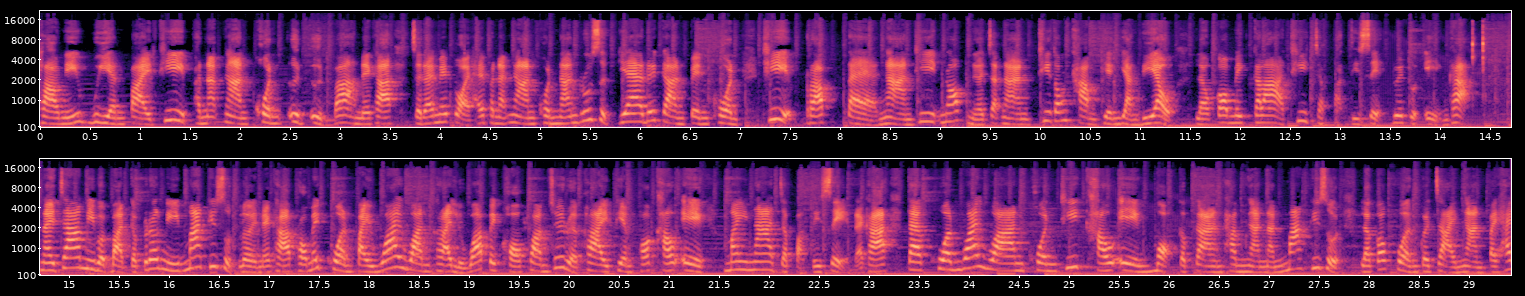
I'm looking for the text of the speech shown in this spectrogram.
คราวนี้เวียนไปที่พนักงานคนอื่น ๆ บ้างนะคะ จะได้ไม่ปล่อยให้พนักงานคนนั้นรู้สึกแย่ด้วยการเป็นคนที่รับแต่งานที่นอกเหนือจากงานที่ต้องทำเพียงอย่างเดียว แล้วก็ไม่กล้าที่จะปฏิเสธด้วยตัวเองค่ะ นายจ้างมีบทบาทกับเรื่องนี้มากที่สุดเลยนะคะ เพราะไม่ควรไปไหว้วันใคร หรือว่าไปขอความช่วยเหลือใคร เพียงเพราะเขาเองไม่น่าจะปฏิเสธนะคะ แต่ควรไหว้วานคนที่เขาเองเหมาะกับการทำงานนั้นมากที่สุด แล้วก็ควรกระจายงานไปให้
